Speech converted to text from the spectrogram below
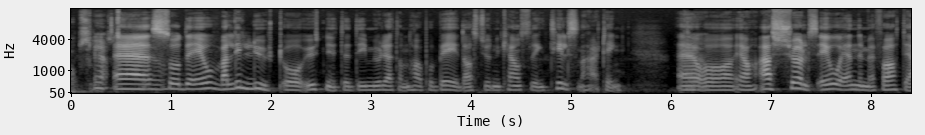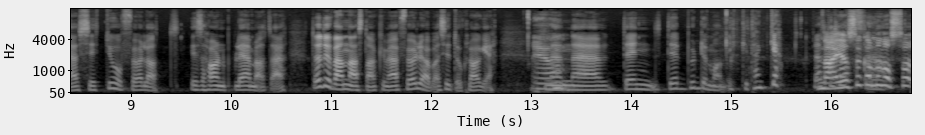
Absolutt. Eh, så det er jo veldig lurt å utnytte de mulighetene man har på BI, da, Student Counseling, til sånne her ting. Eh, og ja, Jeg sjøl er jo enig med Fatih. Jeg sitter jo og føler at hvis jeg har noen problemer at jeg, Det er det jo venner jeg snakker med. Jeg føler jo at jeg sitter og klager. Ja. Men eh, den, det burde man ikke tenke. Nei, og så kan man også,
